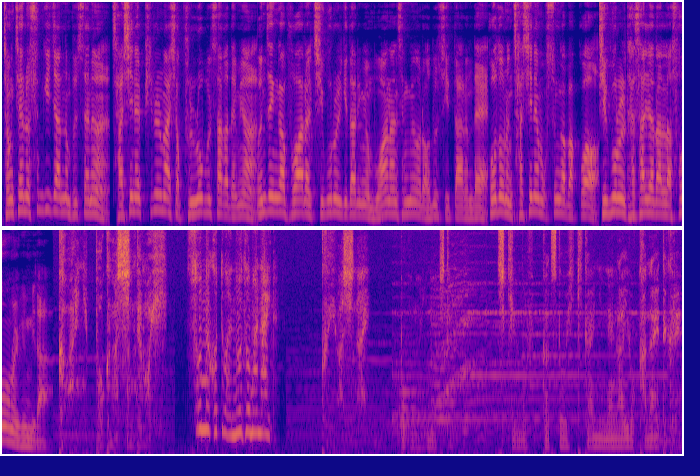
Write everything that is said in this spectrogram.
정체를 숨기지 않는 불새는 자신의 피를 마셔 불로불사가 되면 언젠가 부활할 지구를 기다리며 무한한 생명을 얻을 수 있다는데 고도는 자신의 목숨과 바꿔 지구를 되살려달라 소원을 빕니다. 代わりに僕が死んでもいいそんなことは望まないで悔いはしない僕の命と地 球の復活と引き換えに願いを叶えてくれ。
